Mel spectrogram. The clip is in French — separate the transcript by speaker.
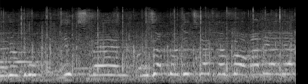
Speaker 1: c'est le groupe X-Men. On les applaudit très très fort. Allez, allez.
